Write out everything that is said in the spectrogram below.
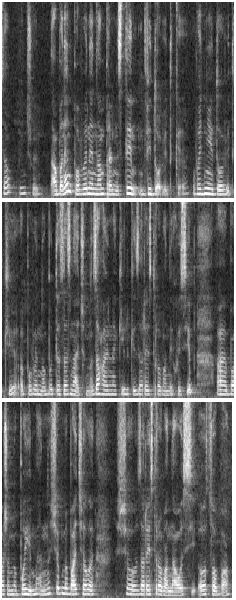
за іншою. Абонент повинен нам принести дві довідки. В одній довідці повинно бути зазначено загальна кількість зареєстрованих осіб, е, бажано поіменно, щоб ми бачили, що зареєстрована осі- особа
